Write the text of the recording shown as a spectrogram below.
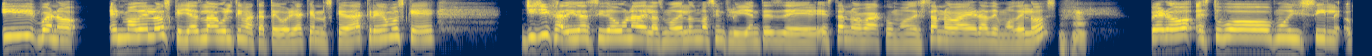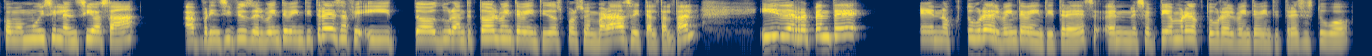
Y bueno, en modelos, que ya es la última categoría que nos queda, creemos que Gigi Hadid ha sido una de las modelos más influyentes de esta nueva, como de esta nueva era de modelos, pero estuvo muy, sil- como muy silenciosa a principios del 2023 a fi- y durante todo el 2022 por su embarazo y tal, tal, tal. Y de repente, en octubre del 2023, en septiembre, octubre del 2023, estuvo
